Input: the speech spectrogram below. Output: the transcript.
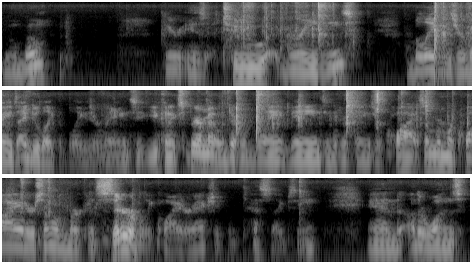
Boom, boom. Here is two greens. Blazer vanes. I do like the blazer vanes. You can experiment with different vanes and different things are quiet. Some of them are quieter. Some of them are considerably quieter, actually, from tests I've seen. And other ones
